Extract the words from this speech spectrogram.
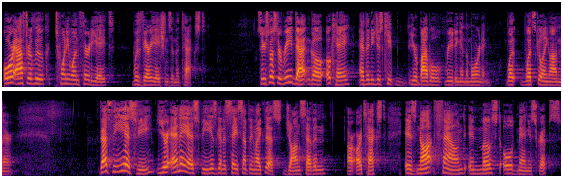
or after Luke 2138 with variations in the text. So you're supposed to read that and go, okay, and then you just keep your Bible reading in the morning. What, what's going on there? That's the ESV. Your NASB is going to say something like this John 7, our, our text, is not found in most old manuscripts.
